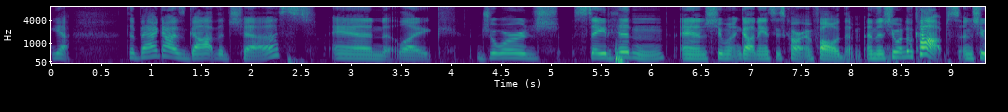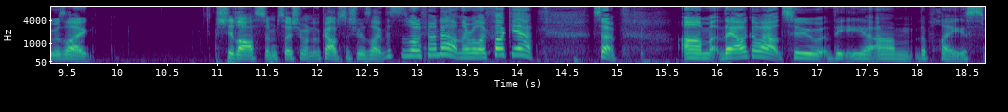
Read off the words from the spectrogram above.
yeah, the bad guys got the chest and like George stayed hidden and she went and got Nancy's car and followed them. And then she went to the cops and she was like, she lost him. So she went to the cops and she was like, this is what I found out. And they were like, fuck yeah. So, um, they all go out to the, um, the place.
